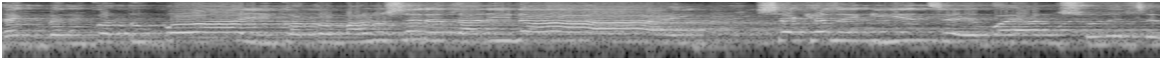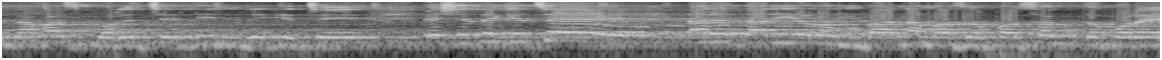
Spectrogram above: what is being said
দেখবেন কত পাই কত মানুষের দাড়ি নাই। সেখানে গিয়েছে, বয়ান শুনেছে, নামাজ পড়েছে, দিন দেখেছে এসে দেখেছে, তার দাঁড়িয়ে লম্বা, নামাজও পছন্দ করে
